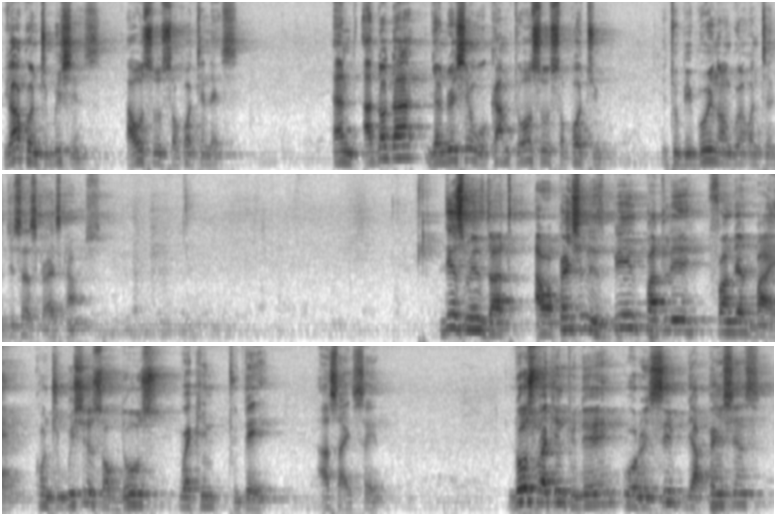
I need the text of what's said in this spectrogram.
your contributions are also supporting us. And another generation will come to also support you. It will be going on going until Jesus Christ comes. This means that our pension is being partly funded by contributions of those working today, as I said. Those working today will receive their pensions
